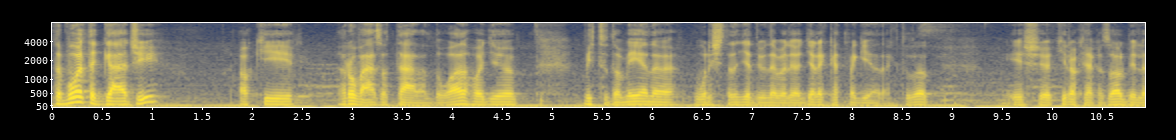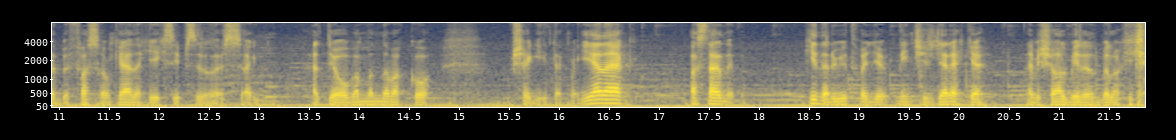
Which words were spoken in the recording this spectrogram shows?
de volt egy gágyi, aki rovázott állandóan, hogy mit tudom én, úristen egyedül neveli a gyereket, meg ilyenek, tudod? És kirakják az albérletbe, faszom kell neki XY összeg. Hát jó, mondom, akkor segítek meg ilyenek. Aztán kiderült, hogy nincs is gyereke, nem is albérletben lakik.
